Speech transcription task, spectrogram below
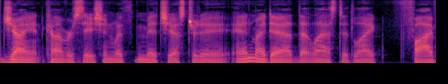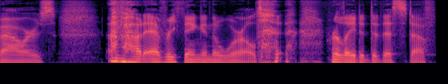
giant conversation with Mitch yesterday and my dad that lasted like 5 hours about everything in the world related to this stuff.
